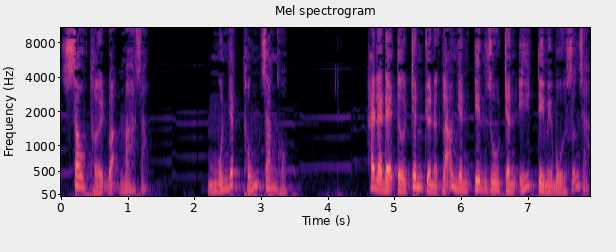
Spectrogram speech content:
Sau thời đoạn ma giáo, Muốn nhất thống giang hồ. Hay là đệ tử chân truyền được lão nhân tiên du trần ý tìm bồi dưỡng ra?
